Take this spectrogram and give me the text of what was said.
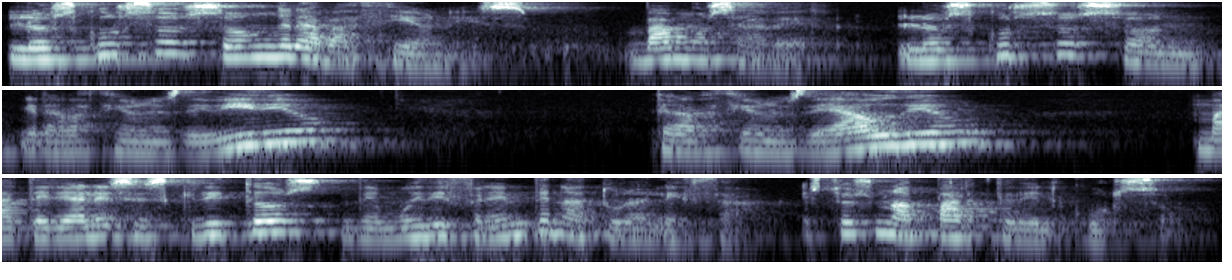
Los cursos son grabaciones. Vamos a ver, los cursos son grabaciones de vídeo, grabaciones de audio, materiales escritos de muy diferente naturaleza. Esto es una parte del curso.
